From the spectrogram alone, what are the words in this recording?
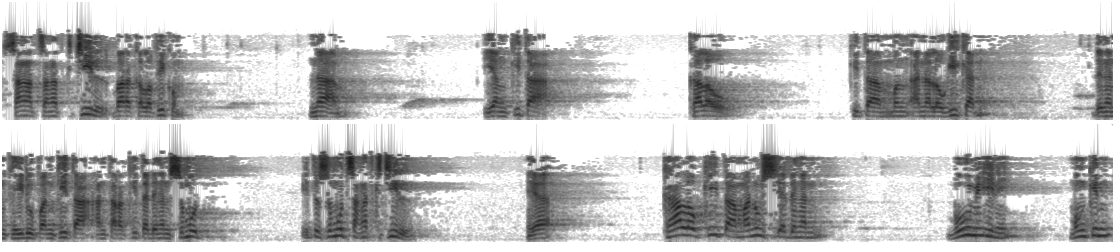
sangat-sangat kecil barakallahu fikum. Nah, yang kita kalau kita menganalogikan dengan kehidupan kita antara kita dengan semut, itu semut sangat kecil. Ya. Kalau kita manusia dengan bumi ini, mungkin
